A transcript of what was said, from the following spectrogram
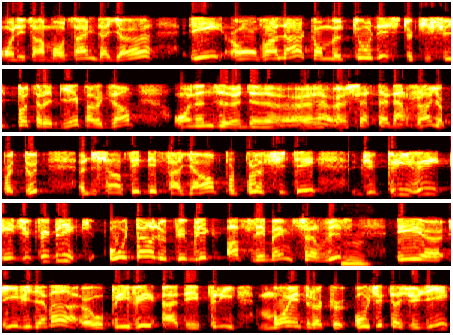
On est en montagne d'ailleurs. Et on va là comme touriste qui file pas très bien, par exemple. On a une- une- un, un certain argent, il n'y a pas de doute, une santé défaillante pour profiter du privé et du public. Autant le public offre les mêmes services et euh, évidemment euh, au privé à des prix moindres qu'aux États-Unis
